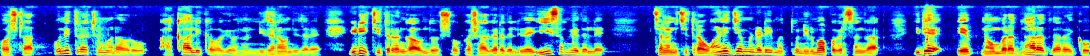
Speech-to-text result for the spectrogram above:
ಪವರ್ ಸ್ಟಾರ್ ಪುನೀತ್ ರಾಜ್ಕುಮಾರ್ ಅವರು ಅಕಾಲಿಕವಾಗಿ ಒಂದು ನಿಧನ ಹೊಂದಿದ್ದಾರೆ. ಇಡೀ ಚಿತ್ರರಂಗ ಒಂದು ಶೋಕ ಸಾಗರದಲ್ಲಿದೆ ಈ ಸಮಯದಲ್ಲೇ ಚಲನಚಿತ್ರ ವಾಣಿಜ್ಯ ಮಂಡಳಿ ಮತ್ತು ನಿರ್ಮಾಪಕರ ಸಂಘ ಇದೇ ನವೆಂಬರ್ ಹದಿನಾರ ತಾರೀಕು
